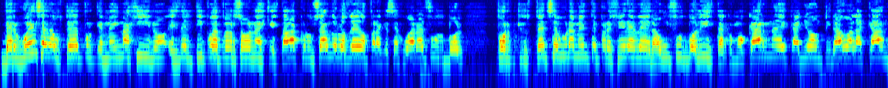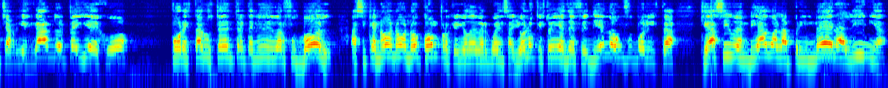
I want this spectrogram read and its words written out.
Vergüenza de usted porque me imagino es del tipo de personas que estaba cruzando los dedos para que se jugara al fútbol porque usted seguramente prefiere ver a un futbolista como carne de cañón tirado a la cancha arriesgando el pellejo por estar usted entretenido y ver fútbol. Así que no, no, no compro que yo de vergüenza. Yo lo que estoy es defendiendo a un futbolista que ha sido enviado a la primera línea.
